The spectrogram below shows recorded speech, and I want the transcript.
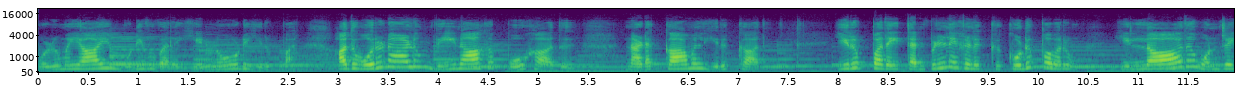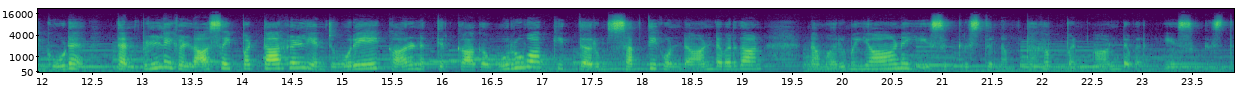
முழுமையாய் முடிவு வரை என்னோடு இருப்பார். அது ஒரு நாளும் வீணாக போகாது நடக்காமல் இருக்காது. இருப்பதை தன் பிள்ளைகளுக்கு கொடுப்பவரும் இல்லாத ஒன்றை கூட தன் பிள்ளைகள் ஆசைப்பட்டார்கள் என்று ஒரே காரணத்திற்காக உருவாக்கி தரும் சக்தி கொண்ட ஆண்டவர்தான் நம் அருமையான இயேசு கிறிஸ்து நம் தகப்பன் ஆண்டவர் இயேசு கிறிஸ்து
